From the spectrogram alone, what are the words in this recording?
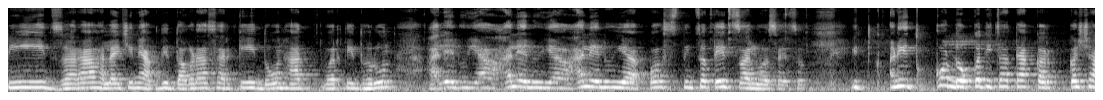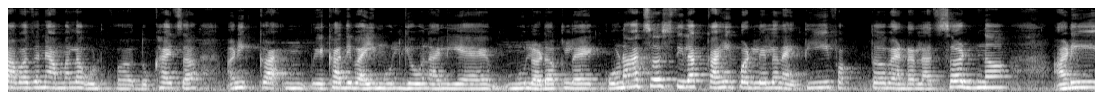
ती जरा हलायची नाही अगदी दगडासारखी दोन हात वरती धरून हालेलुया हालेलुया हालेलुया. बस तिचं तेच चालू असायचं. इत आणि इतकं डोकं तिचा त्या कर्कश आवाजाने आम्हाला उड दुखायचा. आणि का एखादी बाई मूल घेऊन आली आहे मूल अडकलं अडकलंय. कोणाचंच तिला काही पडलेलं नाही. ती फक्त बँडरला चढणं आणि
